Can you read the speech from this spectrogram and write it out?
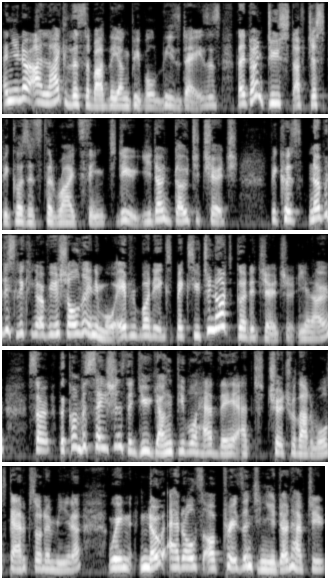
And you know, I like this about the young people these days is they don't do stuff just because it's the right thing to do. You don't go to church because nobody's looking over your shoulder anymore. Everybody expects you to not go to church, you know. So the conversations that you young people have there at Church Without Walls, Kerk Sonder Mure, when no adults are present and you don't have to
